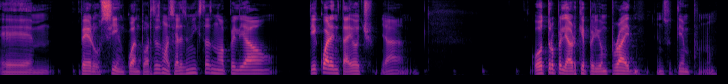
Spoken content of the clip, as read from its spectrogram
Em, pero sí, en cuanto a artes marciales mixtas, no ha peleado tiene 48, ya. Otro peleador que peleó en Pride en su tiempo, ¿no?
